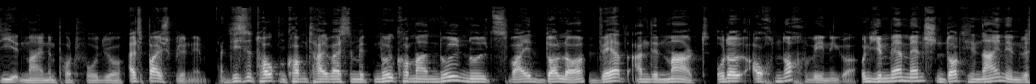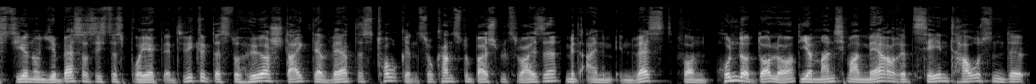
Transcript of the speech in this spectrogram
die in meinem Portfolio als Beispiel nehmen. Diese Token kommen teilweise mit 0,002 Dollar Wert an den Markt oder auch noch weniger. Und je mehr Menschen dort hinein investieren und je besser sich das Projekt entwickelt, desto höher steigt der Wert des Tokens. So kannst du beispielsweise mit einem Invest von 100 Dollar dir manchmal mehrere Zehntausende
